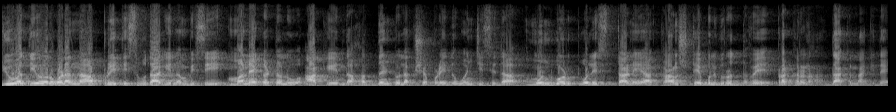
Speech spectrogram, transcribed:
ಯುವತಿಯೋರ್ವಳನ್ನ ಪ್ರೀತಿಸುವುದಾಗಿ ನಂಬಿಸಿ ಮನೆ ಕಟ್ಟಲು ಆಕೆಯಿಂದ ಹದಿನೆಂಟು ಲಕ್ಷ ಪಡೆದು ವಂಚಿಸಿದ ಮುಂಡ್ಗೋಡ್ ಪೊಲೀಸ್ ಠಾಣೆಯ ಕಾನ್ಸ್ಟೇಬಲ್ ವಿರುದ್ಧವೇ ಪ್ರಕರಣ ದಾಖಲಾಗಿದೆ.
